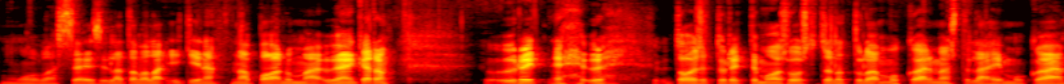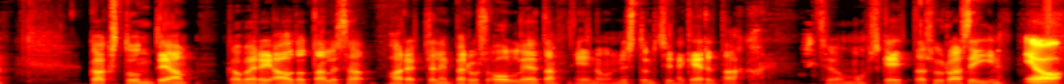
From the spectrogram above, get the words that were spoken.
Mulla se ei sillä tavalla ikinä napaannut. Mä yhden kerran yrit, toiset yritti mua suostutella tulee mukaan, niin mä sitten lähdin mukaan. kaksi tuntia kaveri autotallissa harjoittelin perus Ollieta, en onnistunut siinä kertaakaan. Se on mun skeittausura siinä. Joo,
